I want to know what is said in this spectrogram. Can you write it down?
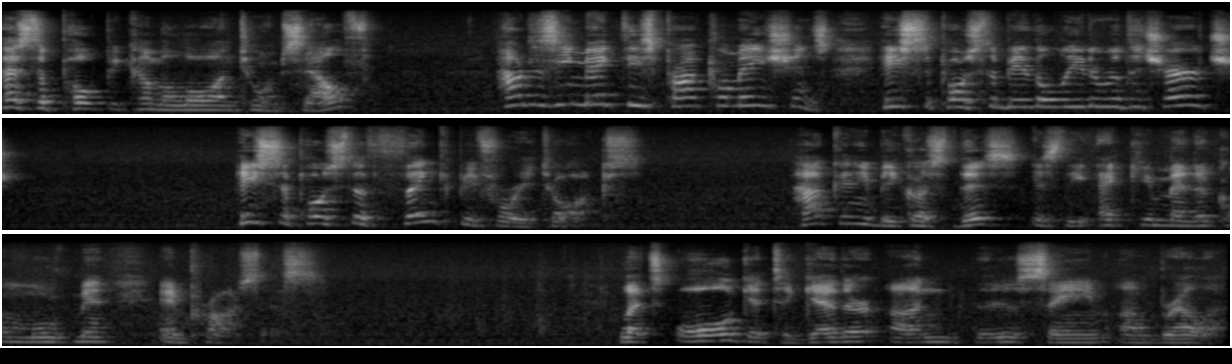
Has the Pope become a law unto himself? How does he make these proclamations? He's supposed to be the leader of the church. He's supposed to think before he talks. How can he? Because this is the ecumenical movement and process. Let's all get together under the same umbrella.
